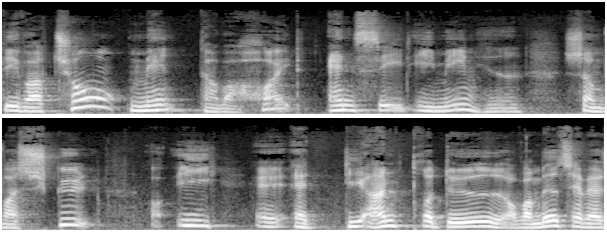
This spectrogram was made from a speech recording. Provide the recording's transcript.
Det var to mænd, der var højt anset i menigheden, som var skyld i, øh, at de andre døde, og var med til at være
